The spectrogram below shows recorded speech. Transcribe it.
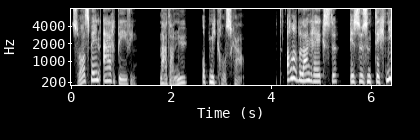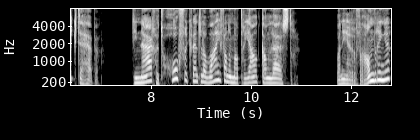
Zoals bij een aardbeving, maar dan nu op microschaal. Het allerbelangrijkste is dus een techniek te hebben die naar het hoogfrequent lawaai van een materiaal kan luisteren, wanneer er veranderingen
